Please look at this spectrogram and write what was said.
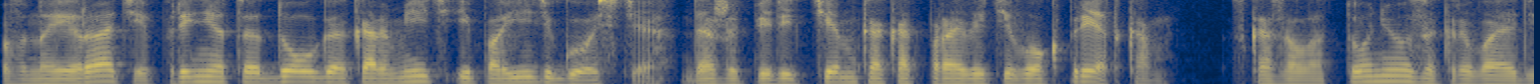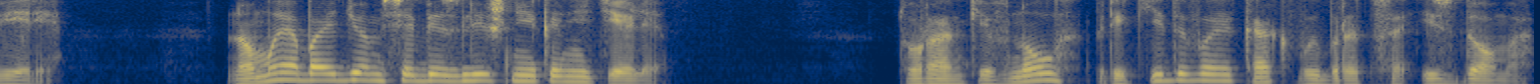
В Наирате принято долго кормить и поить гостя, даже перед тем, как отправить его к предкам, сказал Антонио, закрывая двери. Но мы обойдемся без лишней канители». Туран кивнул, прикидывая, как выбраться из дома.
